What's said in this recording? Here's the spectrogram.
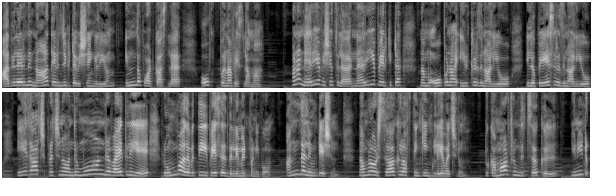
அதிலேருந்து நான் தெரிஞ்சுக்கிட்ட விஷயங்களையும் இந்த பாட்காஸ்ட்டில் ஓப்பனாக பேசலாமா? ஆனால் நிறைய விஷயத்தில் நிறைய பேர்கிட்ட நம்ம ஓப்பனாக இருக்கிறதுனாலையோ இல்லை பேசுகிறதுனாலையோ ஏதாச்சும் பிரச்சனை வந்துருமோன்ற பயத்துலேயே ரொம்ப அதை பற்றி பேசுகிறத லிமிட் பண்ணிப்போம். அந்த லிமிட்டேஷன் நம்மள ஒரு சர்க்கிள் ஆஃப் திங்கிங்குள்ளேயே வச்சிடும். To come out from that circle you need to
